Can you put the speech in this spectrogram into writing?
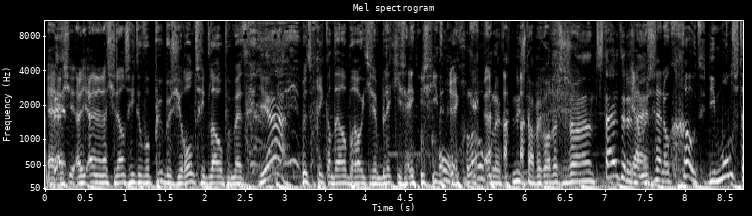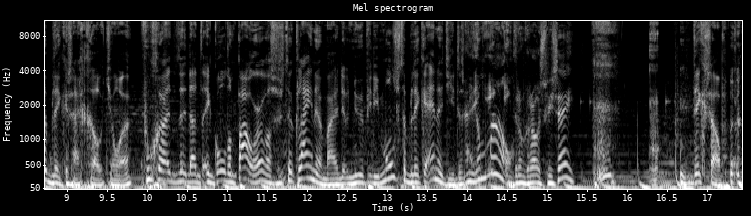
Ja, en als je, en als je dan ziet hoeveel pubers je rond ziet lopen met, Ja. met frikandelbroodjes en blikjes energiedrink. Ongelooflijk. Nu snap ik wel dat ze zo aan het stuiteren Ja, zijn. maar ze zijn ook groot. Die monsterblikken zijn groot, jongen. Vroeger, d- dat in Golden Power was een stuk kleiner. Maar nu heb je die monsterblikken energy. Dat is niet normaal. Ik dronk roos visé. Diksap.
